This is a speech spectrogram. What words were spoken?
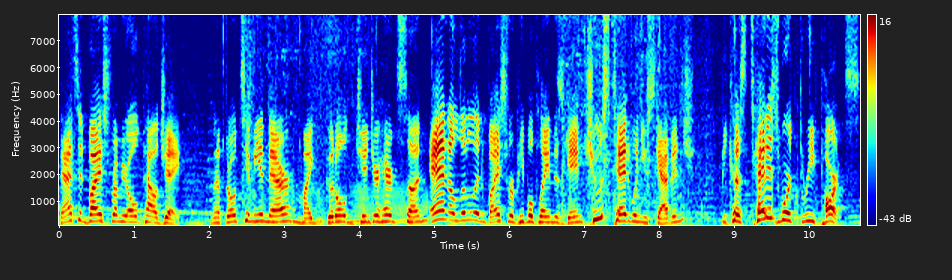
That's advice from your old pal Jay. I'm gonna throw Timmy in there, my good old ginger-haired son. And a little advice for people playing this game. Choose Ted when you scavenge because Ted is worth three parts,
